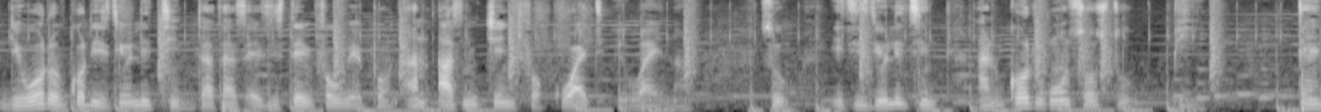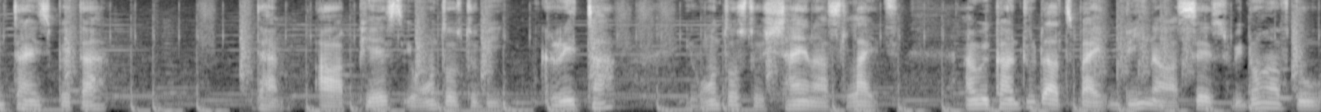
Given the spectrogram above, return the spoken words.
The word of God is the only thing that has existed before we were born and hasn't changed for quite a while now. So it is the only thing, and God wants us to be 10 times better than our peers. He wants us to be greater. He wants us to shine as light. And we can do that by being ourselves. We don't have to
